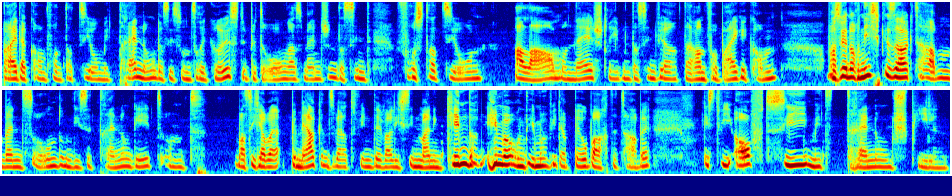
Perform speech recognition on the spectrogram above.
bei der Konfrontation mit Trennung, das ist unsere größte Bedrohung als Menschen, das sind Frustration, Alarm und Nähestreben, da sind wir daran vorbeigekommen. Was wir noch nicht gesagt haben, wenn es rund um diese Trennung geht und was ich aber bemerkenswert finde, weil ich es in meinen Kindern immer und immer wieder beobachtet habe, ist, wie oft sie mit Trennung spielen.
